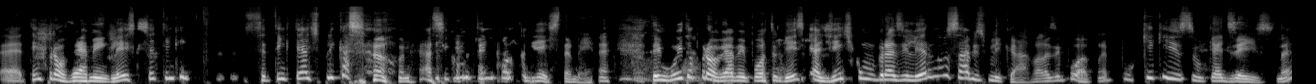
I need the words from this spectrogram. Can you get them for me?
é, tem provérbio em inglês que você tem que você tem que ter a explicação, né? assim como tem em português também. Né? Tem muito provérbio em português que a gente, como brasileiro, não sabe explicar. Fala assim, pô, por que, que isso quer dizer isso, né?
